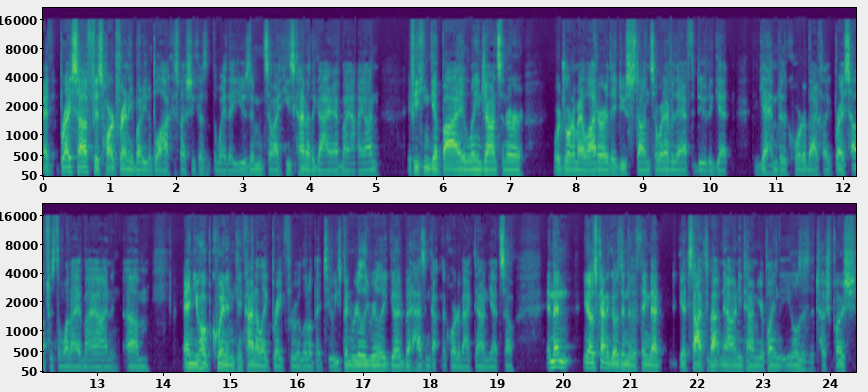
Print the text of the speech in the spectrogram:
I, Bryce Huff is hard for anybody to block, especially because of the way they use him. And so I, he's kind of the guy I have my eye on. If he can get by Lane Johnson or or Jordan Mailata, or they do stunts or whatever they have to do to get get him to the quarterback, like Bryce Huff is the one I have my eye on. Um, and you hope Quinnen can kind of like break through a little bit too. He's been really, really good, but hasn't gotten the quarterback down yet. So, and then you know, this kind of goes into the thing that gets talked about now. Anytime you're playing the Eagles, is the tush push.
